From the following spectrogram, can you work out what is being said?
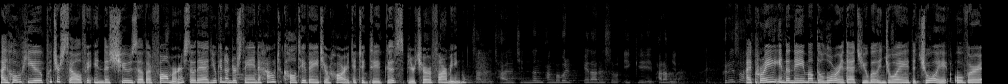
I hope you put yourself in the shoes of a farmer so that you can understand how to cultivate your heart to do good spiritual farming. I pray in the name of the Lord that you will enjoy the joy over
